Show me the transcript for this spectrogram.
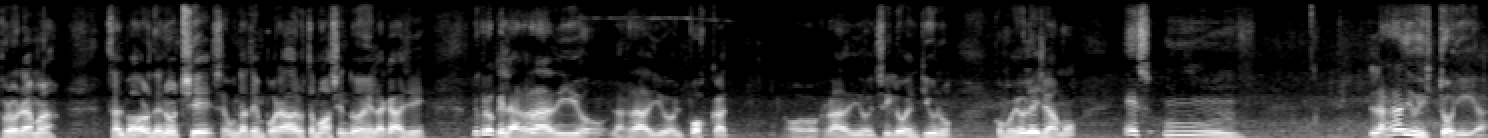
programa Salvador de Noche, segunda temporada, lo estamos haciendo desde la calle. Yo creo que la radio, la radio, el podcast o radio del siglo XXI, como yo le llamo, es la radio es historia.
